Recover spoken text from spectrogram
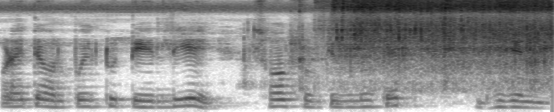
কড়াইতে অল্প একটু তেল দিয়ে সব সবজিগুলোকে ভেজে নেব।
